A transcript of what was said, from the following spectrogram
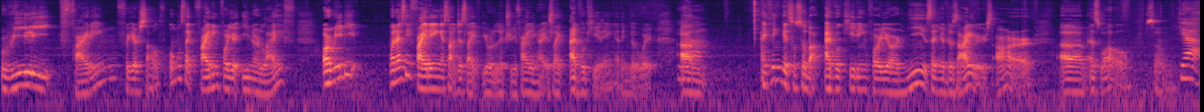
really fighting for yourself, almost like fighting for your inner life. Or maybe when I say fighting, it's not just like you're literally fighting, right? It's like advocating, I think the word. Yeah. Um, I think it's also about advocating for your needs and your desires are um, as well. So yeah.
